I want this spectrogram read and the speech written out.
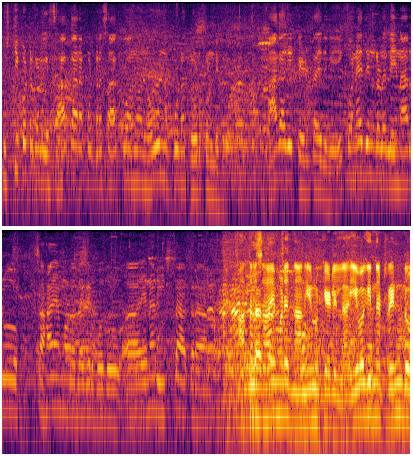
ಕುಸ್ತಿಪಟುಗಳಿಗೆ ಸಹಕಾರ ಕೊಟ್ಟರೆ ಸಾಕು ಅನ್ನೋ ನೋವನ್ನು ಕೂಡ ತೋಡ್ಕೊಂಡಿದ್ರು. ಹಾಗಾಗಿ ಕೇಳ್ತಾ ಇದ್ವಿ ಕೊನೆ ದಿನಗಳಲ್ಲಿ ಏನಾದ್ರು ಸಹಾಯ ಮಾಡೋದಾಗಿರ್ಬೋದು ಏನಾದ್ರು ಇತ್ತ ಆ ಥರ? ಆ ಥರ ಸಹಾಯ ಮಾಡಿದ್ದು ನಾನೇನು ಕೇಳಿಲ್ಲ. ಇವಾಗಿನ trend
